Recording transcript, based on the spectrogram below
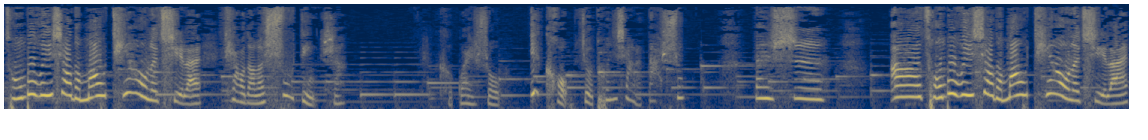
从不微笑的猫跳了起来，跳到了树顶上。可怪兽一口就吞下了大树。但是，啊，从不微笑的猫跳了起来，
